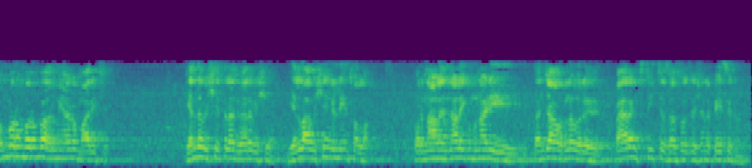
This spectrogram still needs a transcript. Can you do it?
ரொம்ப ரொம்ப ரொம்ப அருமையாக மாறிச்சு. எந்த விஷயத்தில்? அது வேறு விஷயம். எல்லா விஷயங்கள்லையும் சொல்லலாம். ஒரு நாலஞ்சு நாளைக்கு முன்னாடி தஞ்சாவூரில் ஒரு பேரண்ட்ஸ் டீச்சர்ஸ் அசோசியேஷனில் பேசிட்டு இருந்தோம்.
